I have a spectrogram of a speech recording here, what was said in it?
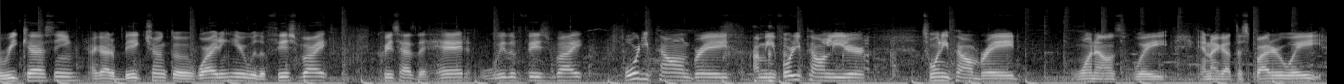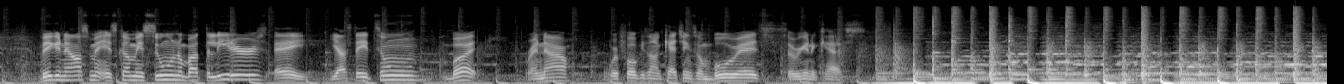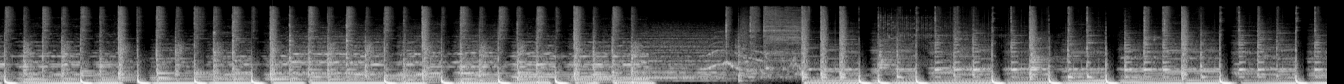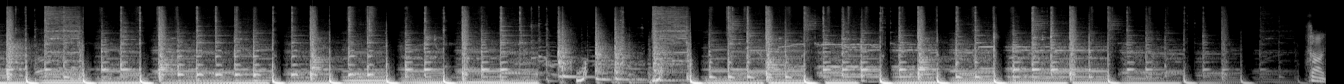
Recasting. I got a big chunk of whiting here with a fish bite. Chris has the head with a fish bite. 40 pound braid, I mean 40 pound leader, 20 pound braid, one ounce weight, and I got the spider weight. Big announcement is coming soon about the leaders. Hey, y'all stay tuned. But right now, we're focused on catching some bull reds, so we're gonna cast.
